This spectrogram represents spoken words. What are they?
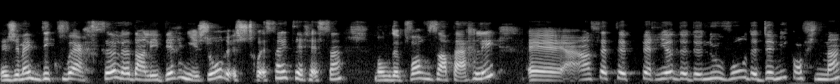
J'ai même découvert ça dans les derniers jours et je trouvais ça intéressant donc de pouvoir vous en parler euh, en cette période de nouveau, de demi-confinement.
